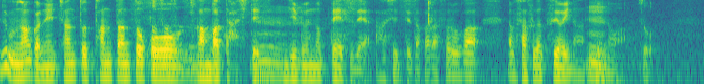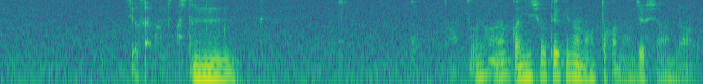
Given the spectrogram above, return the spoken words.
でもなんかねちゃんと淡々とこそう頑張って走ってうん。自分のペースで走ってたからそれがやっぱさすが強いなっていうのは、そう。強さを感じました、うん。あとななんか印象的なのあったかな女子アンダー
